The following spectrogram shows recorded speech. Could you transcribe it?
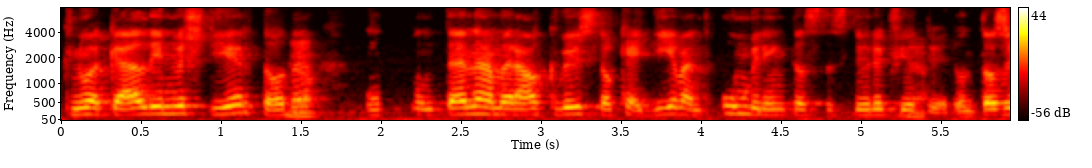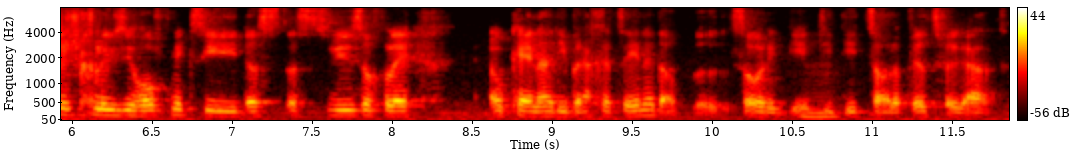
genug Geld investiert, oder? Ja. Und, und, dann haben wir auch gewusst, okay, die wollen unbedingt, dass das durchgeführt ja. wird. Und das war ein bisschen unsere Hoffnung, gewesen, dass, dass wir so ein bisschen, okay, nein, die brechen es eh nicht ab, sorry, die, die, die zahlen viel zu viel Geld.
